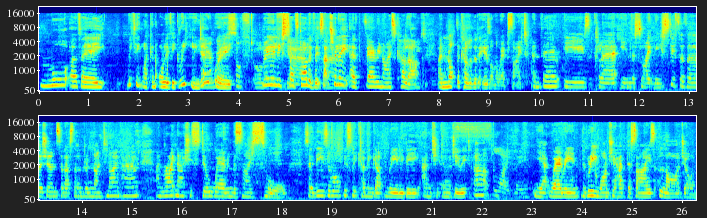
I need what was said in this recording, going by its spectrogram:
more of a we think like an olivey green, Yeah, don't we? really soft olive, Really soft olive. It's actually a very nice colour Beautiful. And not the colour that it is on the website. And there is Claire in the slightly stiffer version, so that's the £199. And right now she's still wearing the size small. So these are obviously coming up really big and she can do it up. Slightly. Yeah, wearing the green one she had the size large on.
